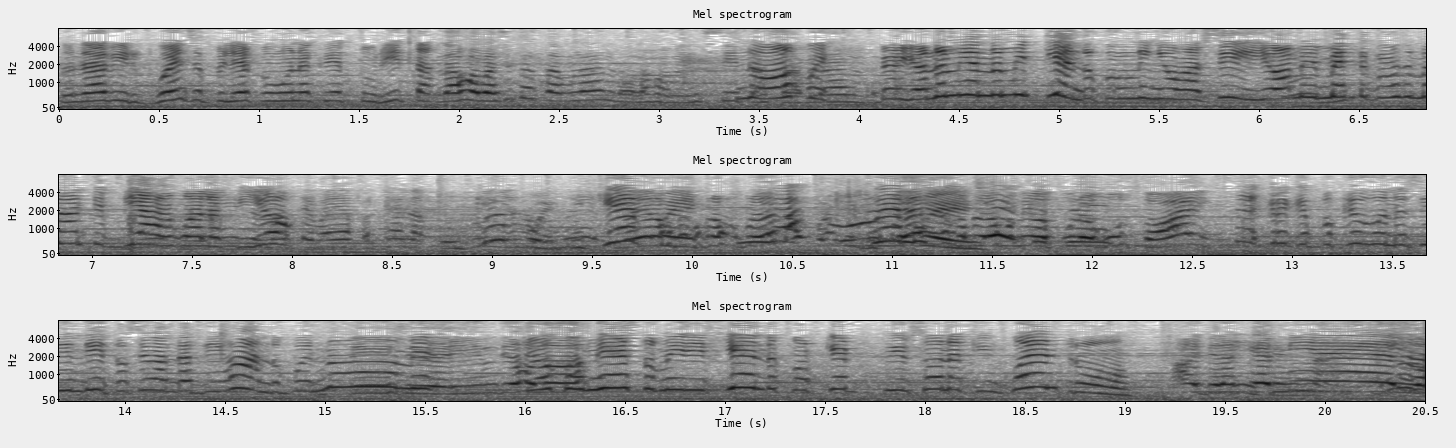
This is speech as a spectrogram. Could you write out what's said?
no le da vergüenza pelear con una criaturita. La jovencita está hablando, la jovencita No, está pues, hablando. pero yo no me ando metiendo con niños así. Yo me meto con semejantes viejas igual que yo. te vaya a pasar la punta. ¿Y qué porque ¿Qué conmigo puro gusto, ay. ¿Usted cree que porque uno es indito se va a andar fijando? Pues no, yo con esto me defiendo cualquier persona que encuentro. Ay, mira qué miedo,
